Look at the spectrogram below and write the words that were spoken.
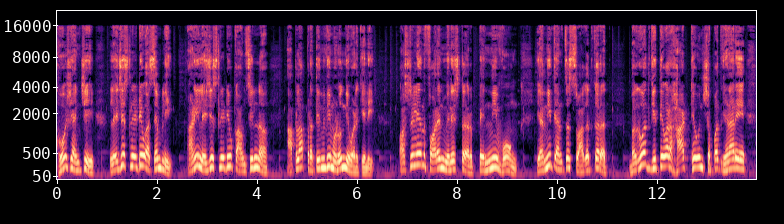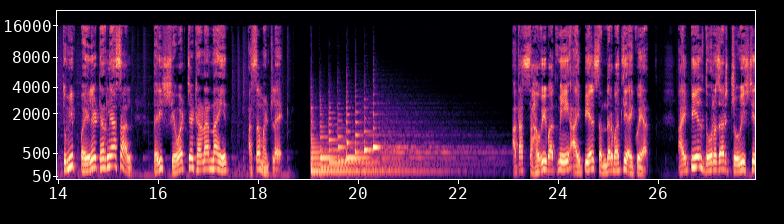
घोष यांची लेजिस्लेटिव्ह असेंब्ली आणि लेजिस्लेटिव्ह काउन्सिलनं आपला प्रतिनिधी म्हणून निवड केली. Australian foreign minister Penny Wong यांनी त्यांचं स्वागत करत भगवद्गीतेवर हात ठेवून शपथ घेणारे तुम्ही पहिले ठरले असाल तरी शेवटचे ठरणार नाहीत असं म्हटलंय. आता सहावी बातमी आय पी एल संदर्भातली ऐकूयात. आय पी एल दोन हजार चोवीस ची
